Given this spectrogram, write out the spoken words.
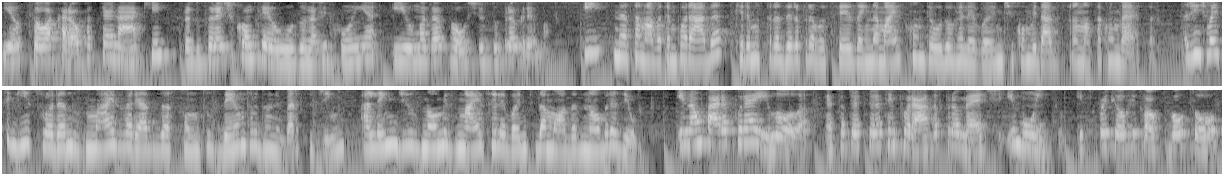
E eu sou a Carol Pasternak, produtora de conteúdo na Vicunha e uma das hosts do programa. E nessa nova temporada, queremos trazer para vocês ainda mais conteúdo relevante e convidados para nossa conversa. A gente vai seguir explorando os mais variados assuntos dentro do universo jeans, além de os nomes mais relevantes da moda no Brasil. E não para por aí, Lola. Essa terceira temporada promete e muito. Isso porque o Vitalks voltou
